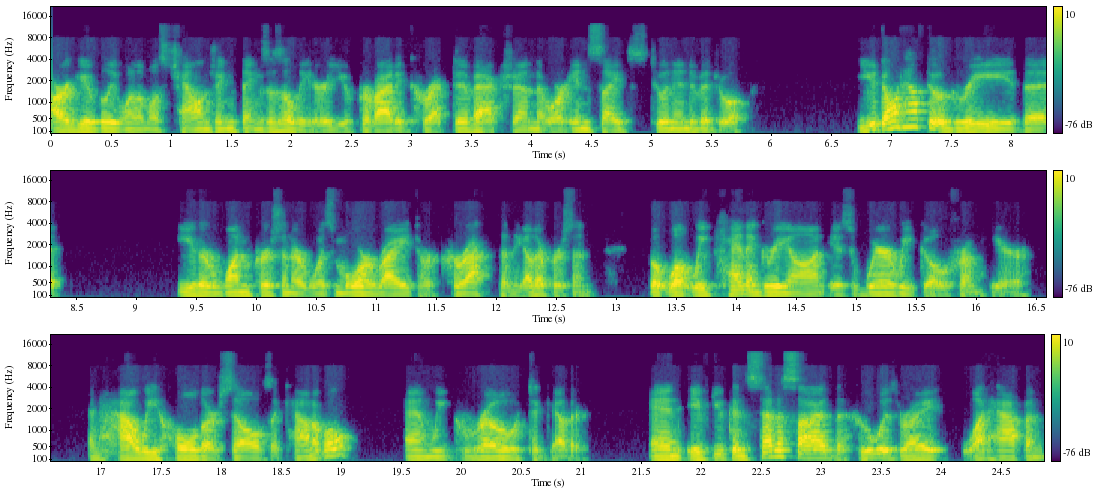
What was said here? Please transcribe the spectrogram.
arguably one of the most challenging things as a leader. You've provided corrective action or insights to an individual. You don't have to agree that either one person or was more right or correct than the other person. But what we can agree on is where we go from here and how we hold ourselves accountable and we grow together. And if you can set aside the who was right, what happened,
